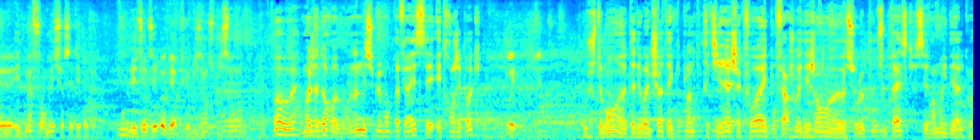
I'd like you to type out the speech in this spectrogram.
euh, et de m'informer sur cette époque-là. Ou les autres époques d'ailleurs, parce que Byzance, Puissant. Ouais, ouais, ouais. Moi j'adore, euh, bon, l'un de mes suppléments préférés c'est Étrange Époque, Oui. où justement tu as des one-shots avec plein de pré-tirés à chaque fois et pour faire jouer des gens euh, sur le pouce ou presque, c'est vraiment idéal quoi.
